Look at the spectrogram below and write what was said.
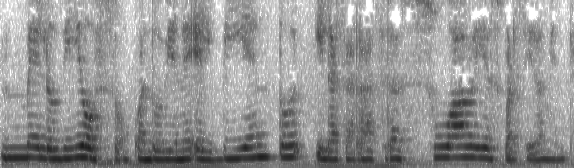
melodioso cuando viene el viento y las arrastra suave y esparcidamente.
